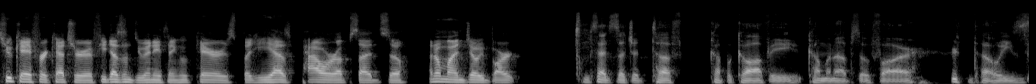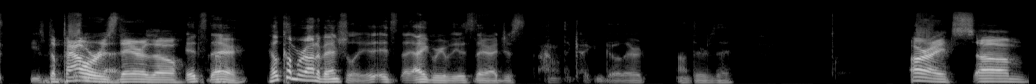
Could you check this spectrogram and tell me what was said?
2K for a catcher. If he doesn't do anything, who cares? But he has power upside, so I don't mind Joey Bart. He's had such a tough cup of coffee coming up so far, though. He's he's the power is there, though. It's there. He'll come around eventually. It's I agree with you. It's there. I just I don't think I can go there on Thursday. All right. Um,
